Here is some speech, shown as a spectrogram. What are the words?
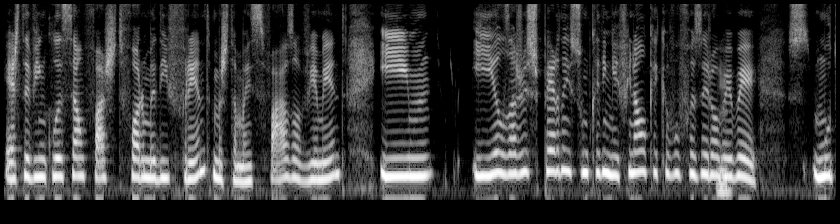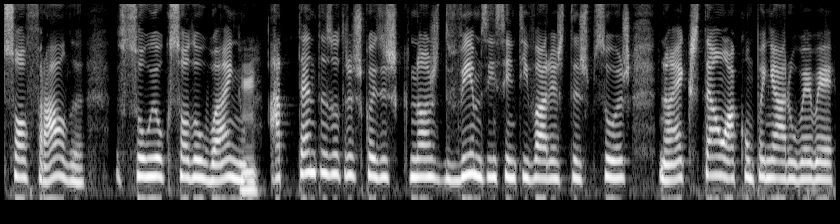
esta vinculação faz de forma diferente, mas também se faz, obviamente, e... E eles às vezes perdem-se um bocadinho. Afinal, o que é que eu vou fazer ao Hum. bebê? Mudo só a fralda? Sou eu que só dou o banho? Hum. Há tantas outras coisas que nós devemos incentivar estas pessoas, não é? Que estão a acompanhar o bebê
